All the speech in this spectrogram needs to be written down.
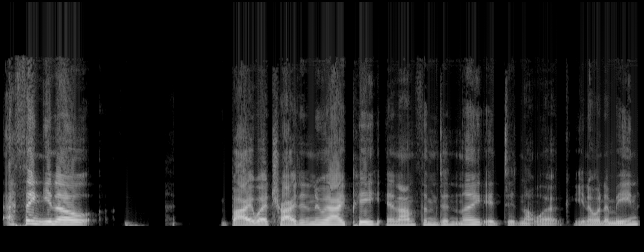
I think you know, Bioware tried a new IP in Anthem, didn't they? It did not work. You know what I mean?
